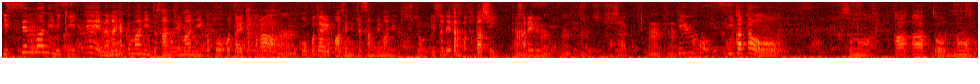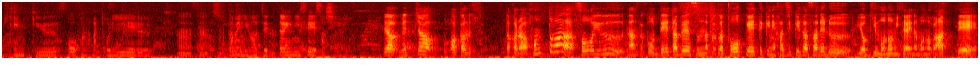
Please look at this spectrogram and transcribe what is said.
1000万人に聞いてうん。700万人と30万人がこう答えたから、うん。こう答えるパーセンテージは30万人と言ったデータの方が正しいとされる、うん。うん。おそらく。っていう方見方をそのアアートの研究方法の中に取り入れるためには絶対に精査しない。いやめっちゃわかるっすよ。だから本当はそういうなんかこうデータベースの中が統計的に弾き出される良きものみたいなものがあって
